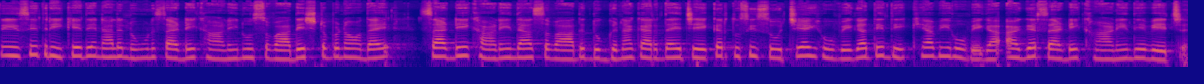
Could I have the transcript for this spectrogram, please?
ਤੇ ਇਸੇ ਤਰੀਕੇ ਦੇ ਨਾਲ ਲੂਣ ਸਾਡੇ ਖਾਣੇ ਨੂੰ ਸਵਾਦਿਸ਼ਟ ਬਣਾਉਂਦਾ ਹੈ ਸਾਡੇ ਖਾਣੇ ਦਾ ਸਵਾਦ ਦੁੱਗਣਾ ਕਰਦਾ ਹੈ ਜੇਕਰ ਤੁਸੀਂ ਸੋਚਿਆ ਹੀ ਹੋਵੇਗਾ ਤੇ ਦੇਖਿਆ ਵੀ ਹੋਵੇਗਾ, ਅਗਰ ਸਾਡੇ ਖਾਣੇ ਦੇ ਵਿੱਚ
